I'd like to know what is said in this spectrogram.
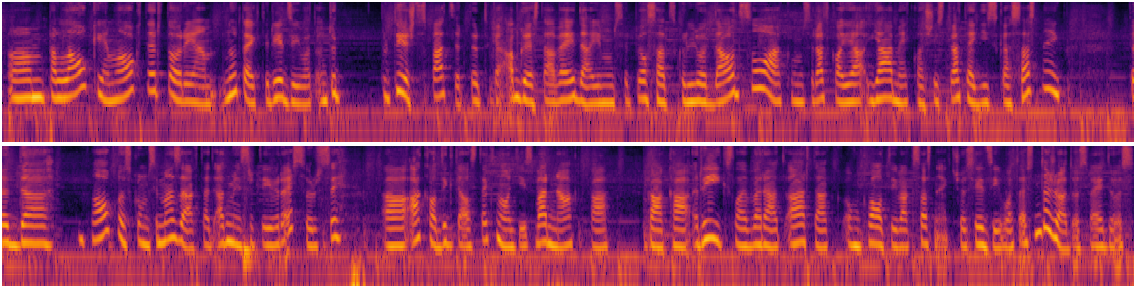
Um, par laukiem, lauku teritorijām noteikti ir iedzīvot. Tur, tur tieši tas pats ir. Tur tikai apgrieztā veidā, ja mums ir pilsētas, kur ir ļoti daudz cilvēku, mums ir atkal jā, jāmeklē šī stratēģiskā sasniegt. Tad uh, laukos, kur mums ir mazāk administratīvi resursi, atkal digitālas tehnoloģijas var nākt kā kā, kā rīks, lai varētu ērtāk un kvalitīvāk sasniegt šos iedzīvotājus un dažādos veidos.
